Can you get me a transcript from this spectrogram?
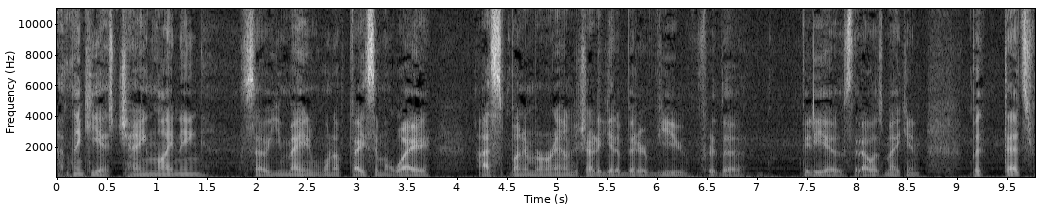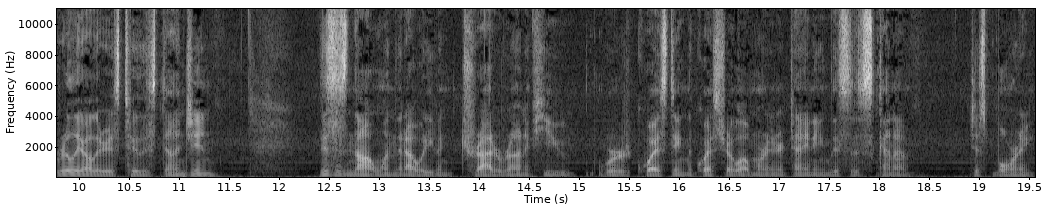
I think he has chain lightning, so you may want to face him away. I spun him around to try to get a better view for the videos that I was making. But that's really all there is to this dungeon. This is not one that I would even try to run if you were questing. The quests are a lot more entertaining. This is kind of just boring.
